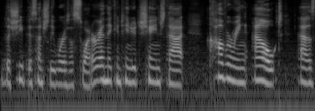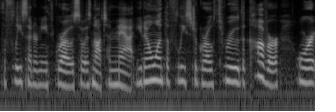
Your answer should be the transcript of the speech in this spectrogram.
the sheep essentially wears a sweater and they continue to change that covering out as the fleece underneath grows so as not to mat. You don't want the fleece to grow through the cover or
